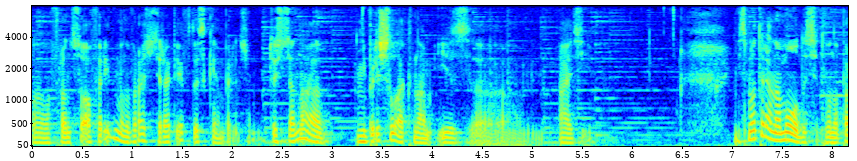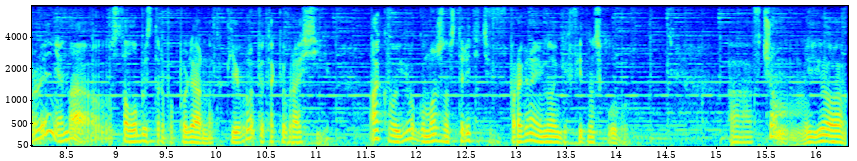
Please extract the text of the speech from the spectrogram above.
э, Франсуа Фридман, врач-терапевт из Кембриджа. То есть она не пришла к нам из э, Азии. Несмотря на молодость этого направления, она стала быстро популярна как в Европе, так и в России. Аква-йогу можно встретить в программе многих фитнес-клубов. А в чем ее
